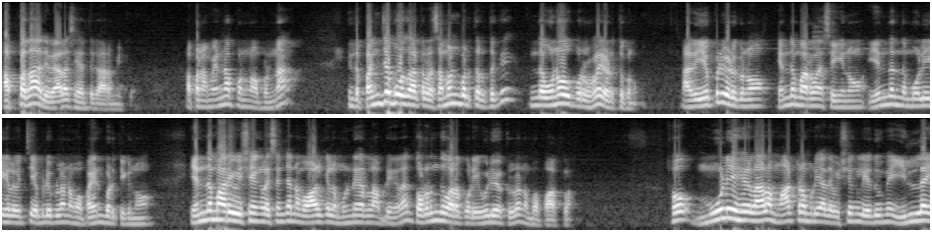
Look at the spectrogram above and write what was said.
அப்போ தான் அது வேலை செய்யறதுக்கு ஆரம்பிக்கும். அப்போ நம்ம என்ன பண்ணணும் அப்படின்னா இந்த பஞ்சபூதாற்றலை சமன்படுத்துறதுக்கு இந்த உணவுப் பொருட்களை எடுத்துக்கணும். அதை எப்படி எடுக்கணும்? எந்த மாதிரிலாம் செய்யணும்? எந்தெந்த மொழிகளை வச்சு எப்படி எப்படிலாம் நம்ம பயன்படுத்திக்கணும்? எந்த மாதிரி விஷயங்களை செஞ்சால் நம்ம வாழ்க்கையில் முன்னேறலாம் அப்படிங்கிறத தொடர்ந்து வரக்கூடிய வீடியோக்களில் நம்ம பார்க்கலாம். ஸோ மூலிகைகளால் மாற்ற முடியாத விஷயங்கள் எதுவுமே இல்லை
